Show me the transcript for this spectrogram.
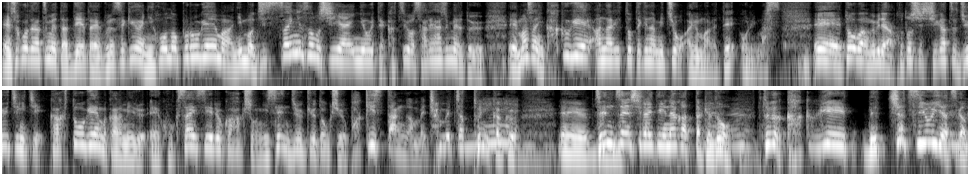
えーそこで集めたデータや分析が日本のプロゲーマーにも実際にその試合において活用され始めるという、えーまさに格ゲーアナリスト的な道を歩まれております。えー当番組では今年4月11日、格闘ゲームから見る、えー国際勢力白書2019特集、パキスタンがめちゃめちゃとにかく、えー全然知られていなかったけど、とにかく格ゲーめっちゃ強いやつが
